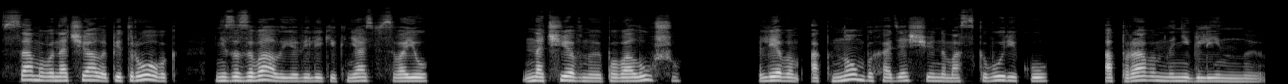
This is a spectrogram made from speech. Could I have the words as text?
С самого начала Петровок не зазывал ее великий князь в свою ночевную повалушу, левым окном выходящую на Москву-реку, а правым на Неглинную.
